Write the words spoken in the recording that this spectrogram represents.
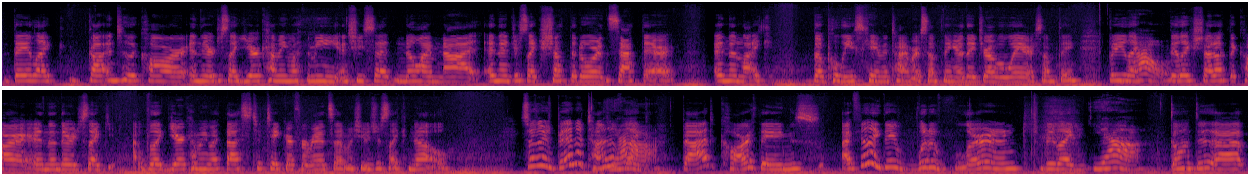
they like got into the car and they were just like, "You're coming with me," and she said, "No, I'm not," and then just like shut the door and sat there. And then like the police came in time or something, or they drove away or something. But he like Wow. they like shut out the car and then they're just like, "Like you're coming with us to take her for ransom," and she was just like, "No." So there's been a ton of like bad car things. I feel like they would have learned to be like, yeah. "Don't do that."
